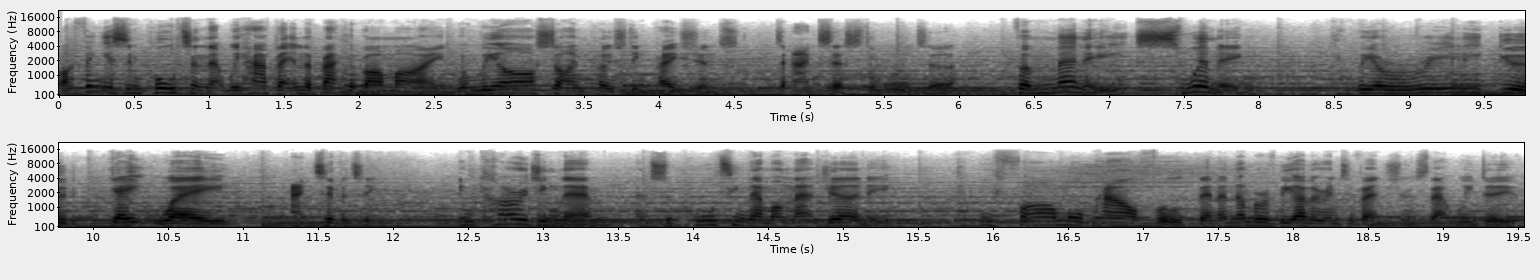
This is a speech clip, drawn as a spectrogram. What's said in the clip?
I think it's important that we have that in the back of our mind when we are signposting patients to access the water. For many, swimming can be a really good gateway activity. Encouraging them and supporting them on that journey can be far more powerful than a number of the other interventions that we do.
